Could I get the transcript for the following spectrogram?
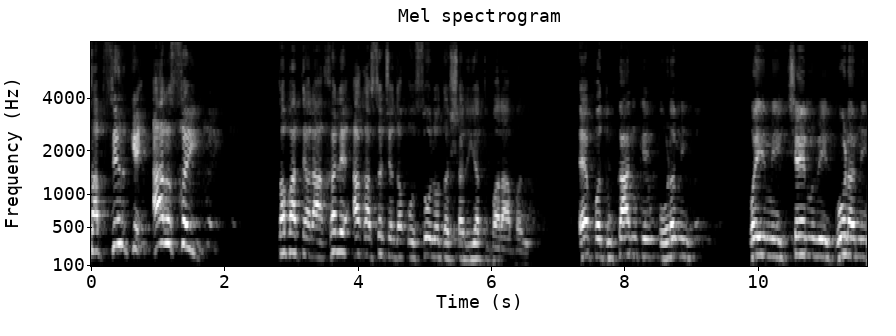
تفسیر کې ارسي تبا تیرا خل اغه سچ د اصول د شریعت برابر. اے په دکان کې اوړمی پېمی چیموي ګوړمی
